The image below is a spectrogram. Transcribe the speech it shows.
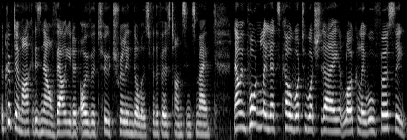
The crypto market is now valued at over $2 trillion for the first time since May. Now, importantly, let's cover what to watch today locally. Well, firstly,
